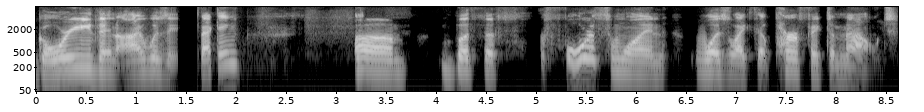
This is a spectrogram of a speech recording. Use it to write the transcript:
gory than I was expecting. Um, but the fourth one was like the perfect amount.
